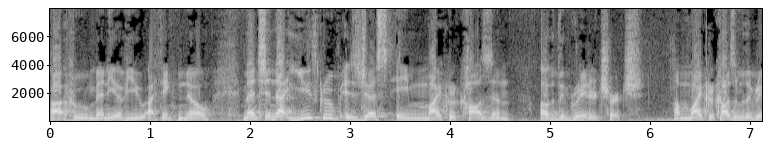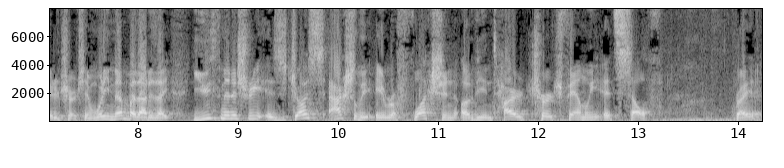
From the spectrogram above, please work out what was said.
uh, who many of you I think know, mentioned that youth group is just a microcosm of the greater church. A microcosm of the greater church. And what he meant by that is that youth ministry is just actually a reflection of the entire church family itself. Right?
